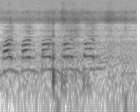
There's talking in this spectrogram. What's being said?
Mann, Mann, Mann, Mann, Mann.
